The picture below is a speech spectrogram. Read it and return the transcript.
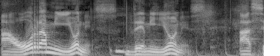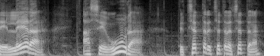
ahorra millones de millones, acelera asegura, etcétera, etcétera, etcétera,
